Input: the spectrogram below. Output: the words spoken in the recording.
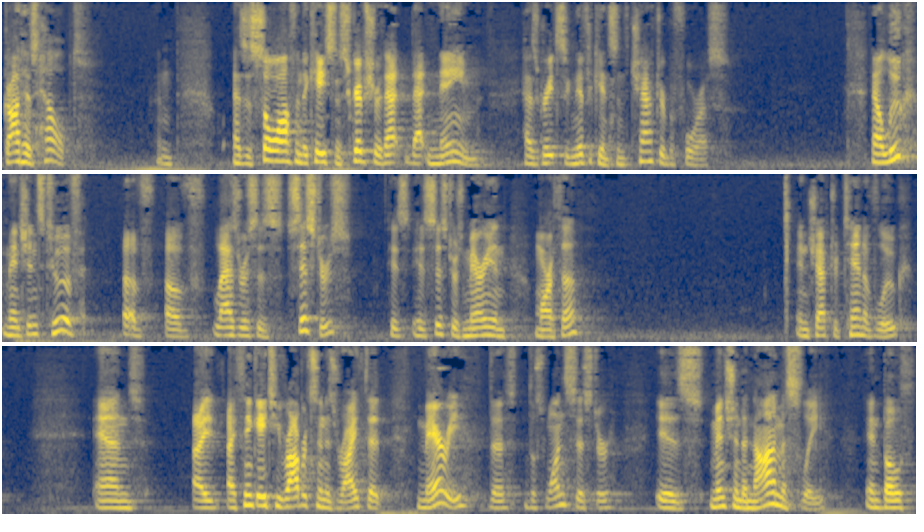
God has helped. And as is so often the case in Scripture, that, that name has great significance in the chapter before us. Now, Luke mentions two of, of, of Lazarus' sisters, his, his sisters Mary and Martha, in chapter 10 of Luke. And I, I think A.T. Robertson is right that Mary, the, this one sister, is mentioned anonymously in both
